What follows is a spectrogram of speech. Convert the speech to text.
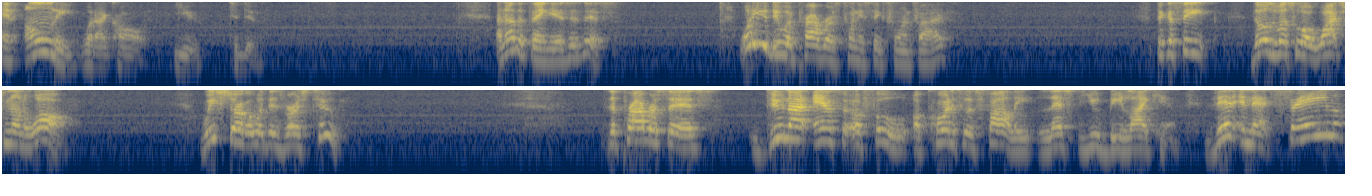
and only what I called you to do. Another thing is, is this. What do you do with Proverbs 26, 4 and 5? Because see, those of us who are watchmen on the wall, we struggle with this verse too. The proverb says, Do not answer a fool according to his folly, lest you be like him. Then in that same,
